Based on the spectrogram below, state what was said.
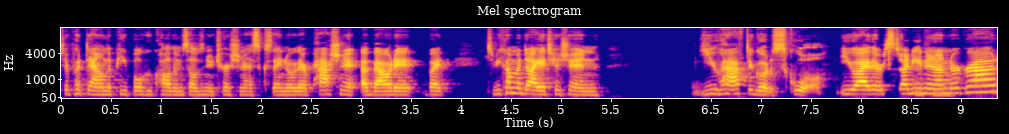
to put down the people who call themselves nutritionists because I know they're passionate about it. But to become a dietitian, you have to go to school. You either study mm-hmm. in an mm-hmm. undergrad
